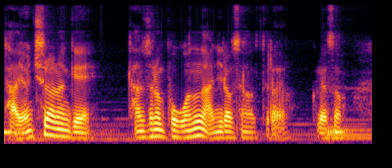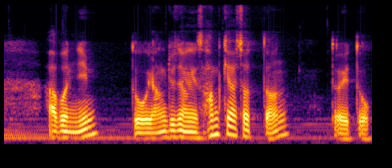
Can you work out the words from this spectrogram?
다 연출하는 게 단순한 복원은 아니라고 생각 들어요. 그래서 아버님 또 양조장에서 함께 하셨던 저희 또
